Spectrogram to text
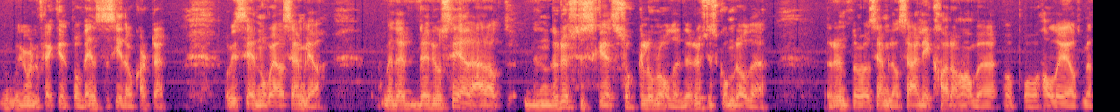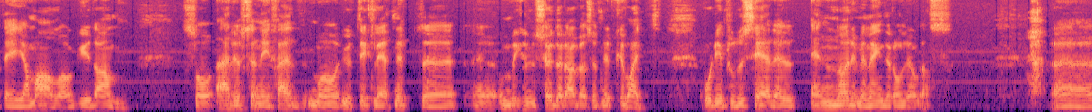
med, gule flekker på venstre side av kartet. Og vi ser Novaja Semlja. Men det, det, du ser er at det russiske sokkelområdet, det russiske området rundt Novaja Semlja, særlig i Karahavet og på halvøya som heter Jamal og Gydam, så er russerne i ferd med å utvikle et nytt eh, Saudi-Arabia, altså et nytt Kuwait, hvor de produserer enorme mengder olje og gass. Eh,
